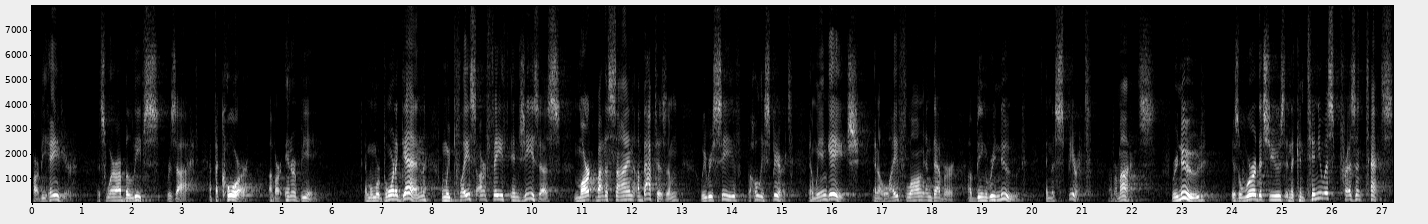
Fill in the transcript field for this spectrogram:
our behavior. It's where our beliefs reside, at the core of our inner being. And when we're born again, when we place our faith in Jesus, marked by the sign of baptism, we receive the Holy Spirit and we engage in a lifelong endeavor of being renewed in the spirit of our minds. Renewed is a word that's used in the continuous present tense.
